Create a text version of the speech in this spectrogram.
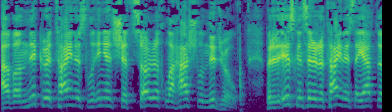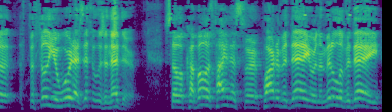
Aval nikra tainus leinyan shetzarich lahashlim nidro. But it is considered a tainus that you have to fulfill your word as if it was a neder. So a Kabbalah Tainus for part of a day or in the middle of a day,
